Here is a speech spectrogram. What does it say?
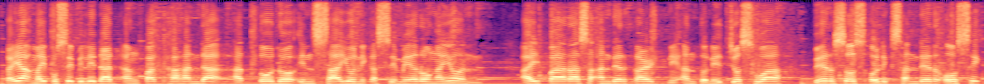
Kaya may posibilidad ang paghahanda at todo ensayo ni Casimero ngayon ay para sa undercard ni Anthony Joshua versus Alexander Usyk.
